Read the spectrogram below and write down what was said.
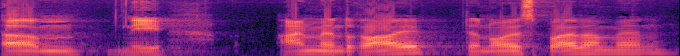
Ähm, nee. Iron Man 3, der neue Spider-Man.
